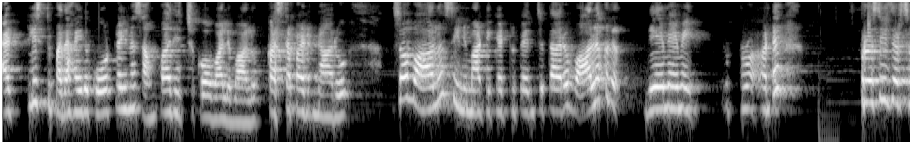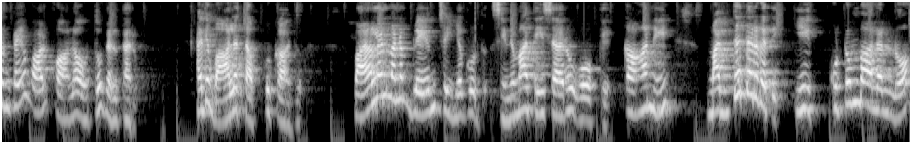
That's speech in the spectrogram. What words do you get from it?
అట్లీస్ట్ పదహైదు కోట్లైనా సంపాదించుకోవాలి వాళ్ళు. కష్టపడినారు. సో వాళ్ళు సినిమా టికెట్లు పెంచుతారు. వాళ్ళకు ఏమేమి అంటే ప్రొసీజర్స్ ఉంటాయో వాళ్ళు ఫాలో అవుతూ వెళ్తారు. అది వాళ్ళ తప్పు కాదు. వాళ్ళని మనం బ్లేమ్ చెయ్యకూడదు. సినిమా తీశారు ఓకే. కానీ మధ్యతరగతి ఈ కుటుంబాలలో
